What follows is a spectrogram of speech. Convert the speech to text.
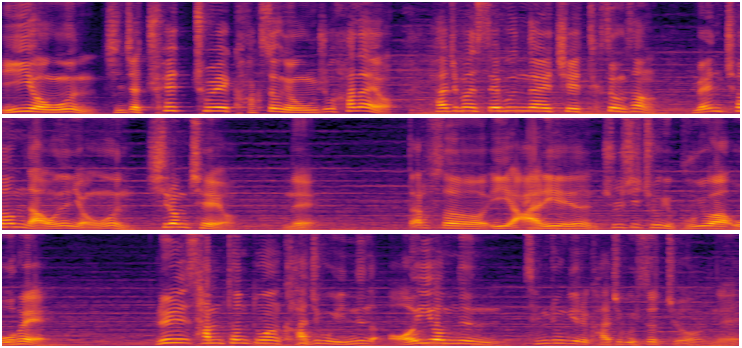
이 영웅은 진짜 최초의 각성 영웅 중 하나예요. 하지만 세븐나이츠의 특성상 맨 처음 나오는 영웅은 실험체예요. 네. 따라서 이 아리에는 출시 초기 무효와 5회를 3턴 동안 가지고 있는 어이없는 생존기를 가지고 있었죠. 네.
